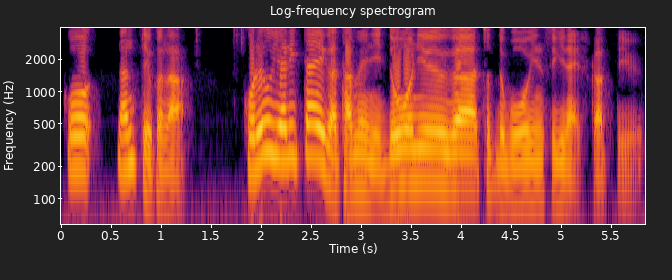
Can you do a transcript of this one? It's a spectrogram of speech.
こう、なんていうかな。これをやりたいがために導入がちょっと強引すぎないですかっていう。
